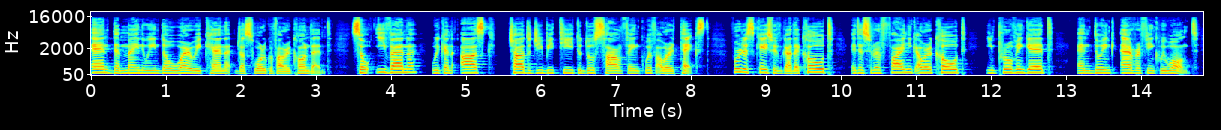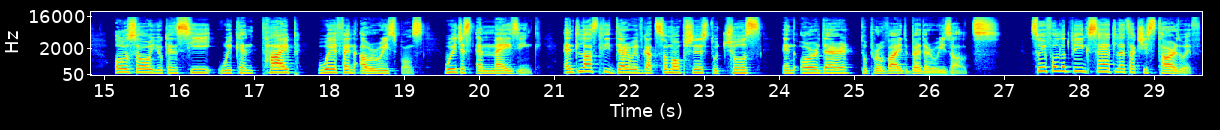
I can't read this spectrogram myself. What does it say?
and the main window where we can just work with our content. So even we can ask ChatGPT to do something with our text. For this case, we've got a code, it is refining our code, improving it, and doing everything we want. Also, you can see we can type within our response, which is amazing. And lastly, there we've got some options to choose in order to provide better results. So with all that being said, let's actually start with.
